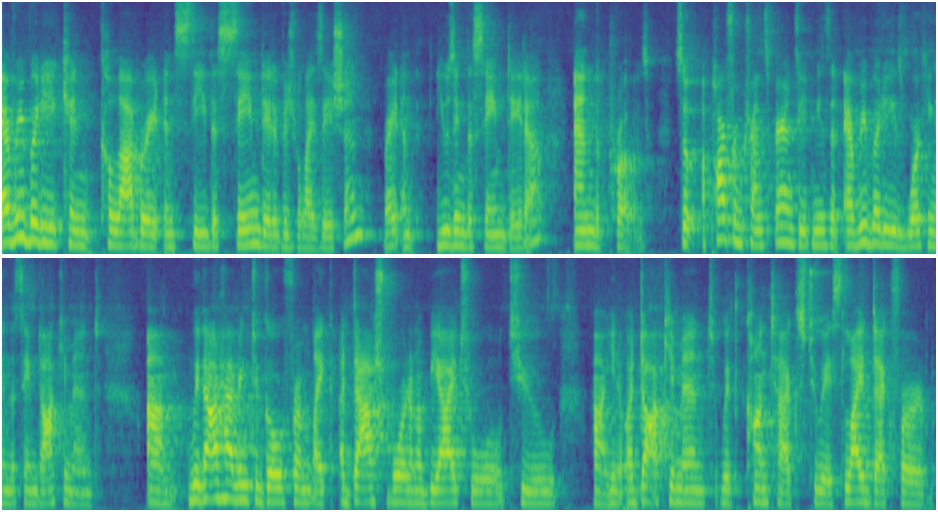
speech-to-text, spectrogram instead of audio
everybody can collaborate and see the same data visualization, right? And using the same data and the prose. So apart from transparency, it means that everybody is working in the same document um, without having to go from like a dashboard on a BI tool to uh, you know a document with context to a slide deck for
